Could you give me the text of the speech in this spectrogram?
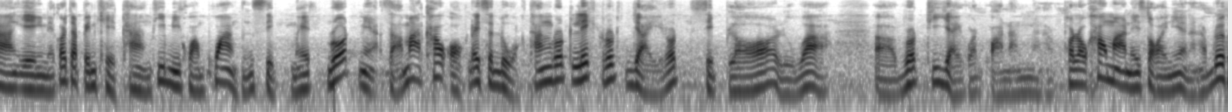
ทางเองเนี่ยก็จะเป็นเขตทางที่มีความกว้างถึง 10 เมตร รถเนี่ยสามารถเข้าออกได้สะดวกทั้งรถเล็ก รถใหญ่รถ 10 ล้อ หรือว่า รถที่ใหญ่กว่าวานั้นนะครับพอเราเข้ามาในซอยนี่ยนะครับด้วย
